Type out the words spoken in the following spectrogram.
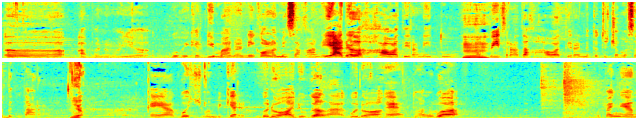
eh apa namanya gue mikir gimana nih kalau misalkan ya adalah kekhawatiran itu Hmm. tapi ternyata kekhawatiran itu tuh cuma sebentar Iya. Kayak gue cuma mikir gue doa juga lah gue doa kayak Tuhan gue gue pengen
